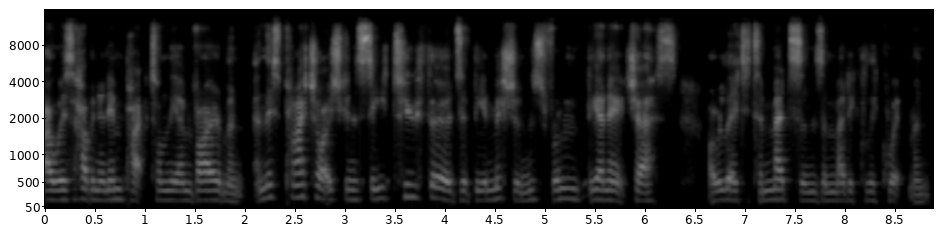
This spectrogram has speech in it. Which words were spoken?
I was having an impact on the environment. And this pie chart, as you can see, two thirds of the emissions from the NHS are related to medicines and medical equipment.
